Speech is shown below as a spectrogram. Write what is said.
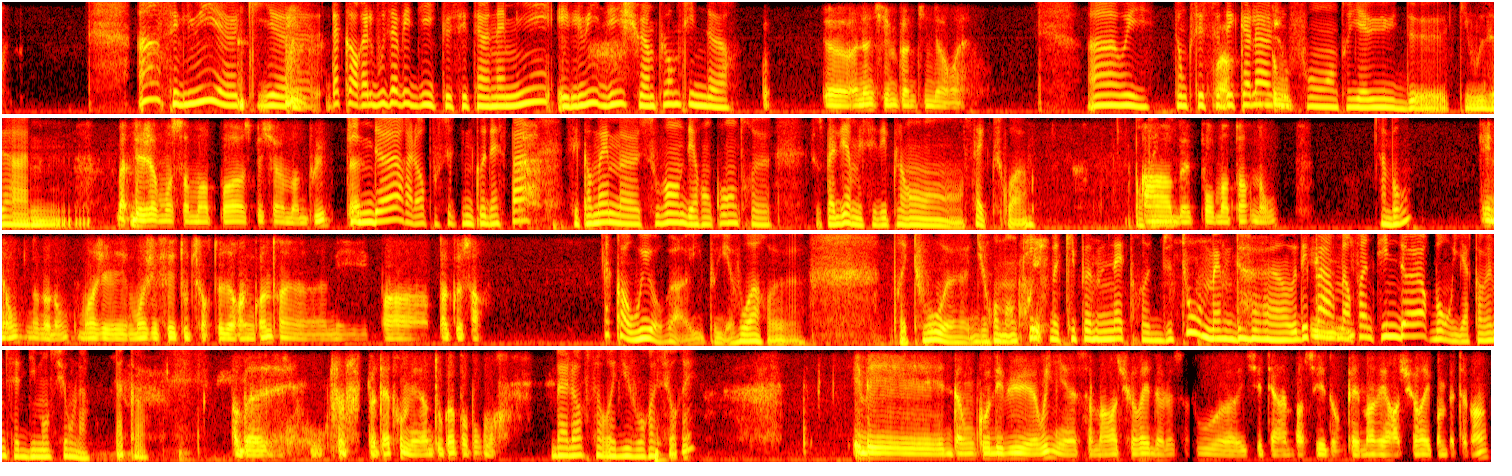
Ah, c'est lui euh, qui. euh, D'accord, elle vous avait dit que c'était un ami et lui dit je suis un plan Tinder. Euh, un ancien plan Tinder, ouais. Ah oui. Donc c'est ce Voilà. décalage au fond entre il y a eu de qui vous a hum, Bah, déjà, moi, ça m'a pas spécialement plu. Tinder. Alors pour ceux qui ne connaissent pas, c'est quand même euh, souvent des rencontres. euh, J'ose pas le dire, mais c'est des plans sexe quoi. Pour Ah, ben, pour ma part, non. ah bon? Et non, non, non, non. Moi, j'ai, moi, j'ai fait toutes sortes de rencontres, euh, mais pas, pas que ça. D'accord, oui, oh, bah, il peut y avoir, euh, après tout, euh, du romantisme qui peut naître de tout, même de- au départ. Et- Mais enfin, Tinder, bon, il y a quand même cette dimension-là. D'accord. Ah ben, peut-être, mais en tout cas pas pour moi. Ben alors, ça aurait dû vous rassurer. Eh bien, donc au début, euh, oui, ça m'a rassuré dans le sens où euh, il s'était rien passé, donc elle m'avait rassuré complètement.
